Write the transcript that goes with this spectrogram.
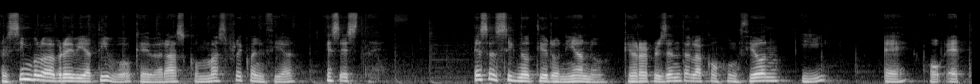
El símbolo abreviativo que verás con más frecuencia es este. Es el signo tironiano, que representa la conjunción i, e o et,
